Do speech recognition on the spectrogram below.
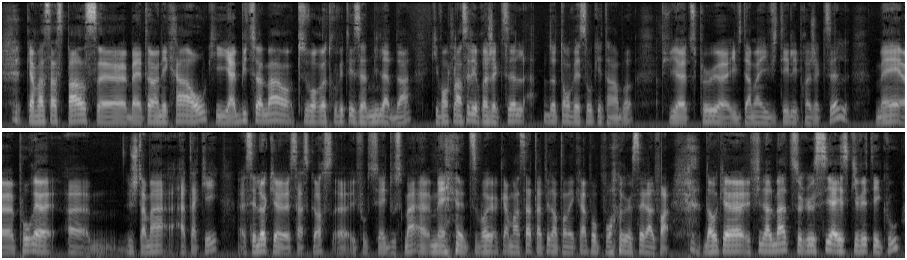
comment ça se passe? ben, tu as un écran en haut qui, habituellement, tu vas retrouver tes ennemis là-dedans, qui vont te lancer des projectiles de ton vaisseau qui est en bas. Puis euh, tu peux euh, évidemment éviter les projectiles. Mais euh, pour justement attaquer, c'est là que ça se corse. il faut que tu ailles doucement, mais tu vas commencer à taper dans ton écran pour pouvoir réussir à le faire. Donc finalement, tu réussis à esquiver tes coups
